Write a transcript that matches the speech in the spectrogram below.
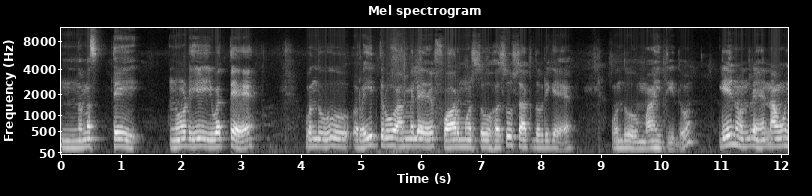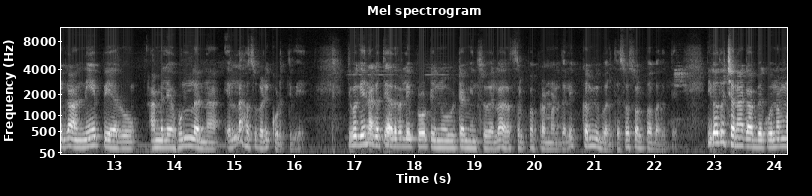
ನಮಸ್ತೆ. ನೋಡಿ, ಇವತ್ತೇ ಒಂದು ರೈತರು, ಆಮೇಲೆ ಫಾರ್ಮರ್ಸು ಹಸು ಸಾಕಿದವರಿಗೆ ಒಂದು ಮಾಹಿತಿ ಇದು. ಏನು ಅಂದರೆ, ನಾವು ಈಗ ನೇಪಿಯರು, ಆಮೇಲೆ ಹುಲ್ಲನ್ನು ಎಲ್ಲ ಹಸುಗಳಿಗೆ ಕೊಡ್ತೀವಿ. ಇವಾಗ ಏನಾಗುತ್ತೆ, ಅದರಲ್ಲಿ ಪ್ರೋಟೀನು ವಿಟಮಿನ್ಸು ಎಲ್ಲ ಸ್ವಲ್ಪ ಪ್ರಮಾಣದಲ್ಲಿ ಕಮ್ಮಿ ಬರುತ್ತೆ, ಸೊ ಸ್ವಲ್ಪ ಬರುತ್ತೆ. ಈಗ ಅದು ಚೆನ್ನಾಗಾಗಬೇಕು, ನಮ್ಮ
